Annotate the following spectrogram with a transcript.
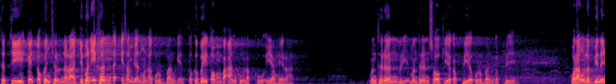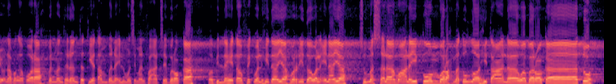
Teti kento kencur naraja ben ikan te isambian mun akurban kento kebai tompaan ku laku iya herat. Menteren menteren soki ya kapi ya kurban kapi. Kurang lebih nanyuk na pangaporah ben menteren tetia tambah ilmu si manfaat saya berokah. Wabillahi taufik wal hidayah wal ridha wal inayah. Sumassalamu alaikum warahmatullahi taala wabarakatuh.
